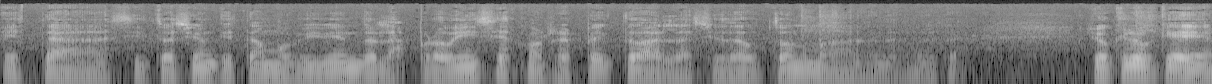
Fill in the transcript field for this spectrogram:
esta situación que estamos viviendo en las provincias con respecto a la ciudad autónoma. Yo creo que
